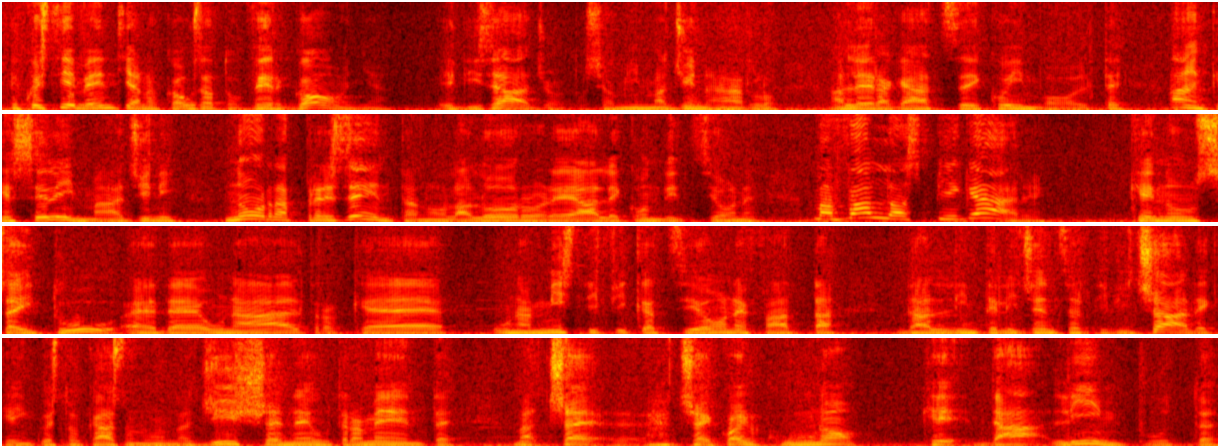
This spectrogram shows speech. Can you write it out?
e questi eventi hanno causato vergogna e disagio, possiamo immaginarlo, alle ragazze coinvolte, anche se le immagini non rappresentano la loro reale condizione. Ma vallo a spiegare che non sei tu ed è un altro, che è una mistificazione fatta dall'intelligenza artificiale, che in questo caso non agisce neutramente, ma c'è, c'è qualcuno che dà l'input,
